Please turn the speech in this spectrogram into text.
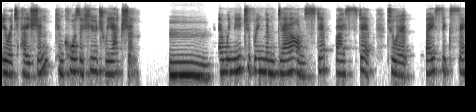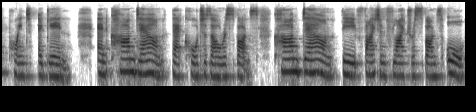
irritation can cause a huge reaction. Mm. And we need to bring them down step by step to a basic set point again and calm down that cortisol response, calm down the fight and flight response, or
